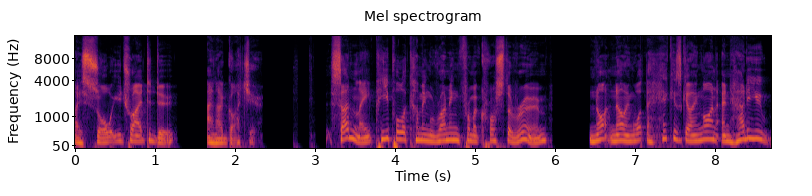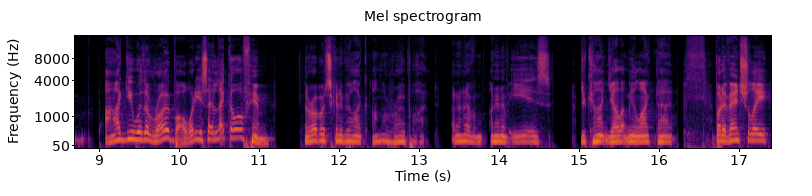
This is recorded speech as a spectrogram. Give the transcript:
I saw what you tried to do and I got you. Suddenly, people are coming running from across the room, not knowing what the heck is going on. And how do you argue with a robot? What do you say? Let go of him. The robot's going to be like, I'm a robot. I don't have, I don't have ears. You can't yell at me like that. But eventually,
